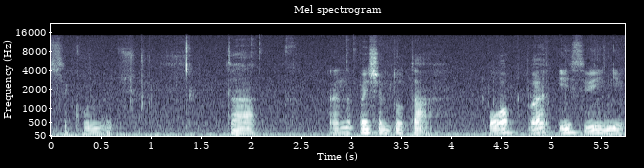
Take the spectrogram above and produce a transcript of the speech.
секундочку. Так. е, Напишемо тут а, ОП і свій нік.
